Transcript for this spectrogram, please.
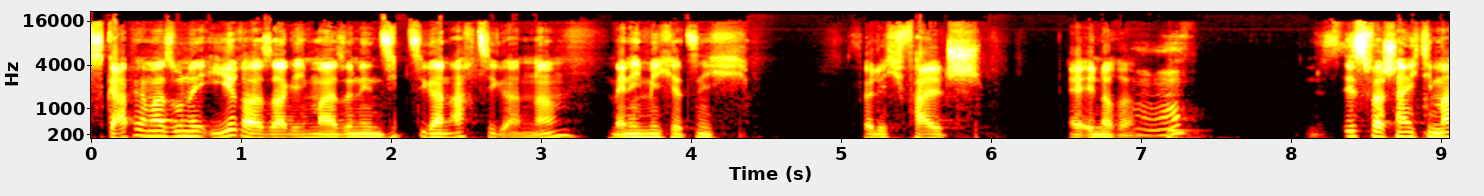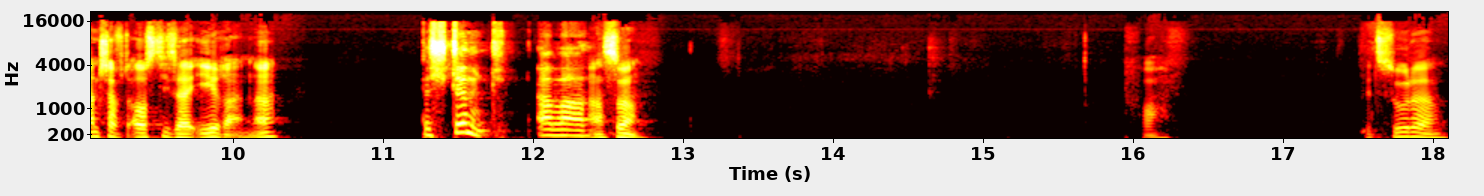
Es gab ja mal so eine Ära, sage ich mal, so in den 70ern, 80ern, ne? Wenn ich mich jetzt nicht völlig falsch erinnere. Es ist wahrscheinlich die Mannschaft aus dieser Ära, ne? Bestimmt, aber Ach so. Boah. Willst du oder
